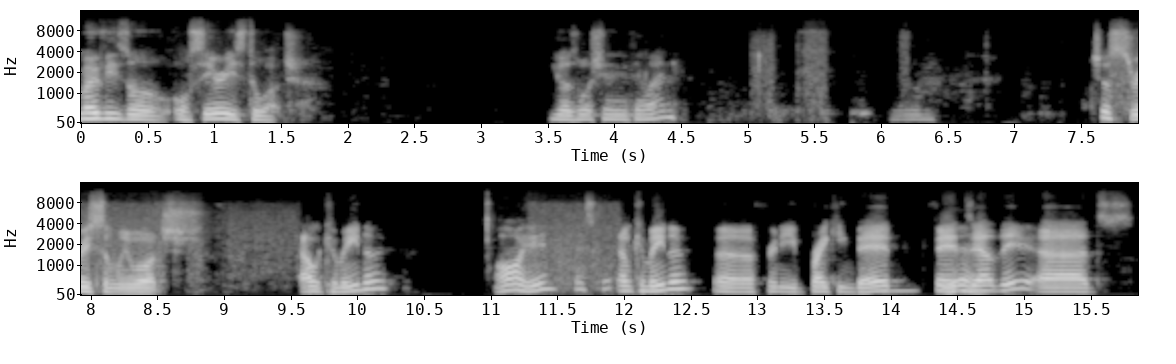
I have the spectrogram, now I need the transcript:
Movies or, or series to watch? You guys watching anything lately? just recently watched El Camino. Oh yeah, that's good. El Camino uh, for any Breaking Bad fans Yeah. out there. Uh, it's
